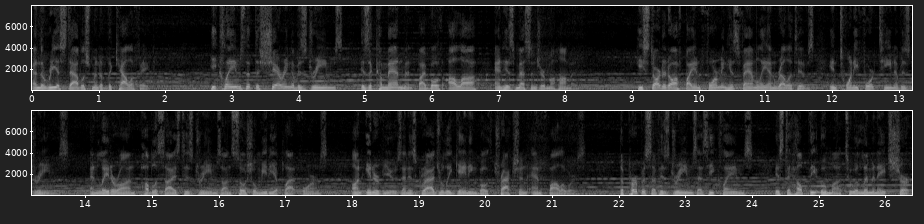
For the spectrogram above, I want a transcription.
and the re-establishment of the caliphate. He claims that the sharing of his dreams is a commandment by both Allah and his messenger Muhammad. He started off by informing his family and relatives in 2014 of his dreams, and later on publicized his dreams on social media platforms, on interviews, and is gradually gaining both traction and followers. The purpose of his dreams, as he claims, is to help the Ummah to eliminate shirk,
